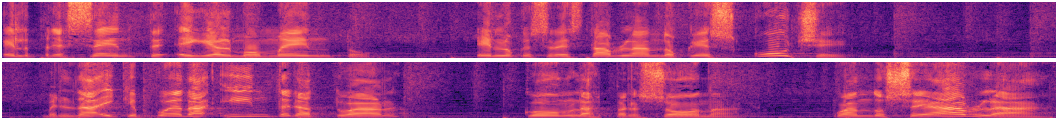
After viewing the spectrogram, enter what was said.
el presente, en el momento, en lo que se le está hablando, que escuche, ¿verdad? Y que pueda interactuar con las personas. Cuando se habla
